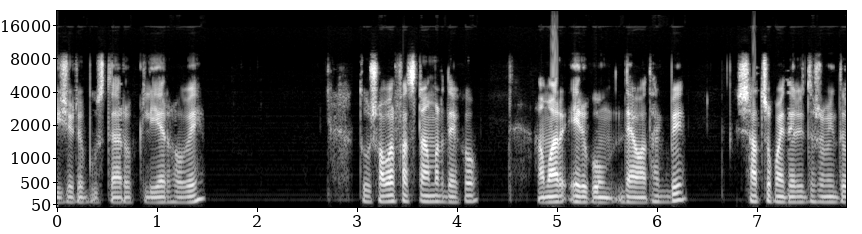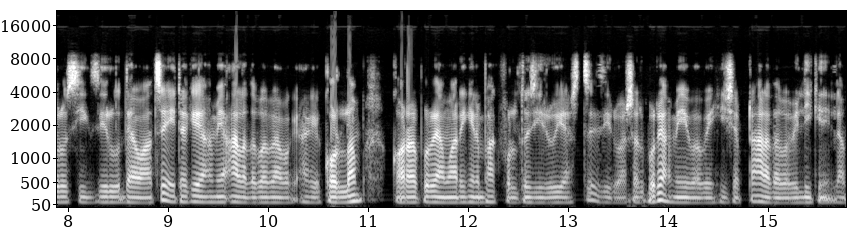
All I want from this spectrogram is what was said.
বিষয়টা বুঝতে আরও ক্লিয়ার হবে। তো সবার ফার্স্টে আমার দেখো, আমার এরকম দেওয়া থাকবে। সাতশো পঁয়তাল্লিশ দশমিক ধরো সিক্স জিরো দেওয়া আছে। এটাকে আমি আলাদাভাবে আগে করলাম। করার পরে আমার এখানে ভাগফল তো জিরোই আসছে। জিরো আসার পরে আমি এভাবে হিসাবটা আলাদাভাবে লিখে নিলাম।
